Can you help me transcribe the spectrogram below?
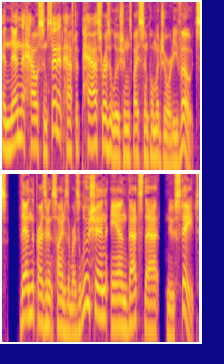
and then the House and Senate have to pass resolutions by simple majority votes. Then the president signs the resolution, and that's that new state.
